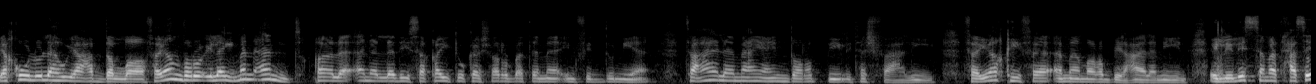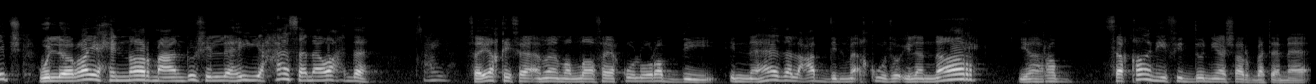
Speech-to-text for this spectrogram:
يقول له يا عبد الله فينظر إليه من أنت؟ قال أنا الذي سقيتك شربة ماء في الدنيا. تعال معي عند ربي لتشفع لي. فيقف أمام رب العالمين. اللي لسه ما اتحاسبش واللي رايح النار ما عندوش إلا هي حسنة واحدة. صحيح. فيقف أمام الله فيقول ربي إن هذا العبد المأخوذ إلى النار يا رب سقاني في الدنيا شربة ماء.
